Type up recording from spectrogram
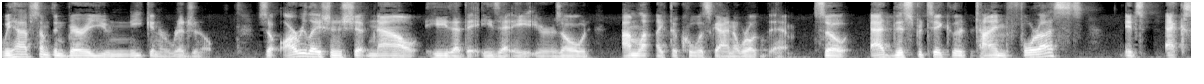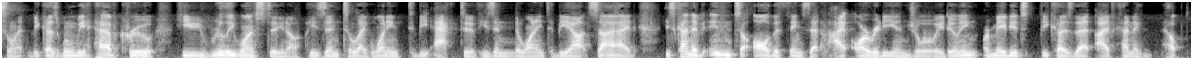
we have something very unique and original. So our relationship now, he's at the, he's at eight years old I'm like the coolest guy in the world to him. So at this particular time for us, it's excellent because when we have crew, he really wants to, you know, he's into like wanting to be active. He's into wanting to be outside. He's kind of into all the things that I already enjoy doing, or maybe it's because that I've kind of helped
